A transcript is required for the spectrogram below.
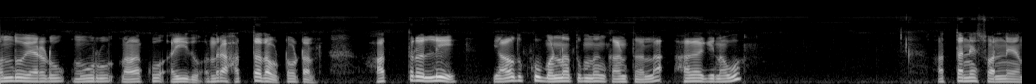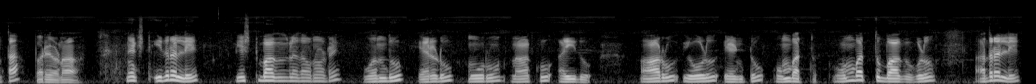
ಒಂದು, ಎರಡು, ಮೂರು, ನಾಲ್ಕು, ಐದು ಅಂದರೆ ಹತ್ತದವು ಟೋಟಲ್ ಹತ್ತರಲ್ಲಿ ಯಾವುದಕ್ಕೂ ಬಣ್ಣ ತುಂಬ್ದಂಗೆ ಕಾಣ್ತಾ ಇಲ್ಲ. ಹಾಗಾಗಿ ನಾವು ಹತ್ತನೇ ಸೊನ್ನೆ ಅಂತ ಬರೆಯೋಣ. ನೆಕ್ಸ್ಟ್ ಇದರಲ್ಲಿ ಎಷ್ಟು ಭಾಗಗಳಿದಾವೆ ನೋಡಿರಿ? ಒಂದು, ಎರಡು, ಮೂರು, ನಾಲ್ಕು, ಐದು, ಆರು, ಏಳು, ಎಂಟು, ಒಂಬತ್ತು. ಒಂಬತ್ತು ಭಾಗಗಳು. ಅದರಲ್ಲಿ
